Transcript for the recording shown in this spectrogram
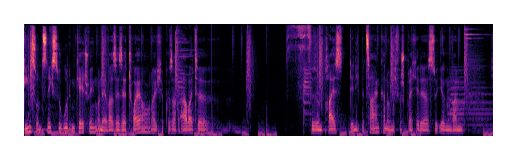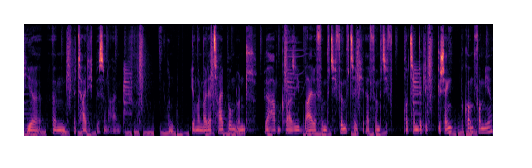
ging es uns nicht so gut im Catering und er war sehr, sehr teuer. Und ich habe gesagt, arbeite für so einen Preis, den ich bezahlen kann und ich verspreche dir, dass du irgendwann hier ähm, beteiligt bist in allem. Und irgendwann war der Zeitpunkt und wir haben quasi beide 50-50. Er hat 50 Prozent wirklich geschenkt bekommen von mir,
